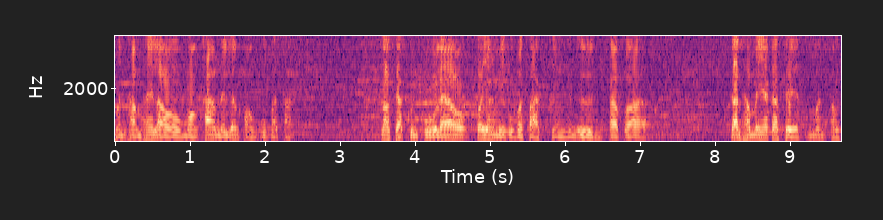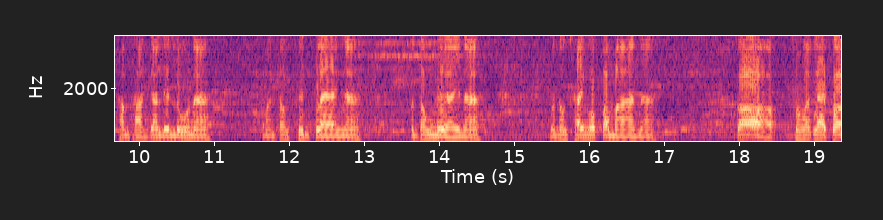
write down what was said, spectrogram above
มันทำให้เรามองข้ามในเรื่องของอุปสรรค นอกจากคุณครูแล้วก็ยังมีอุปสรรคสิ่งอื่น ๆ ครับว่า การทำอารยเกษตรมันต้องทำฐานการเรียนรู้นะ มันต้องขึ้นแปลงนะ มันต้องเหนื่อยนะ มันต้องใช้งบประมาณนะ ก็ช่วงแรกๆก็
